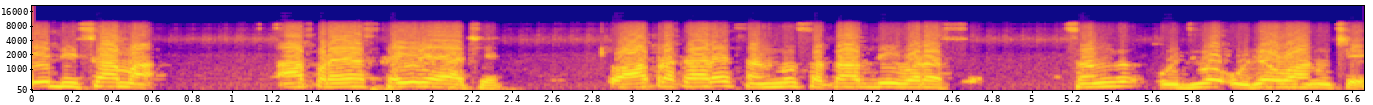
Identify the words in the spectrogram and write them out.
એ દિશામાં આ પ્રયાસ થઈ રહ્યા છે. તો આ પ્રકારે સંઘનું શતાબ્દી વર્ષ સંઘ ઉજવ ઉજવવાનું છે.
